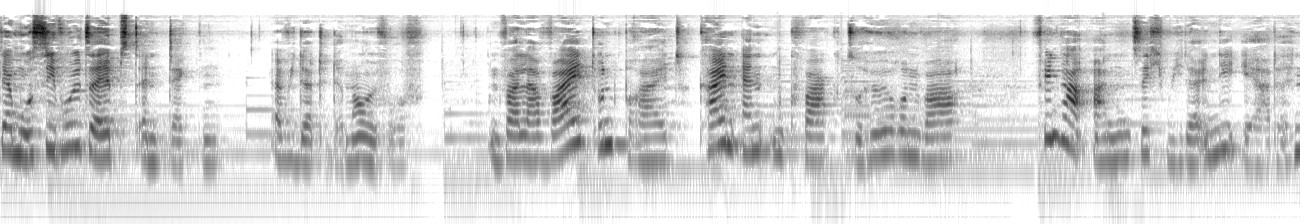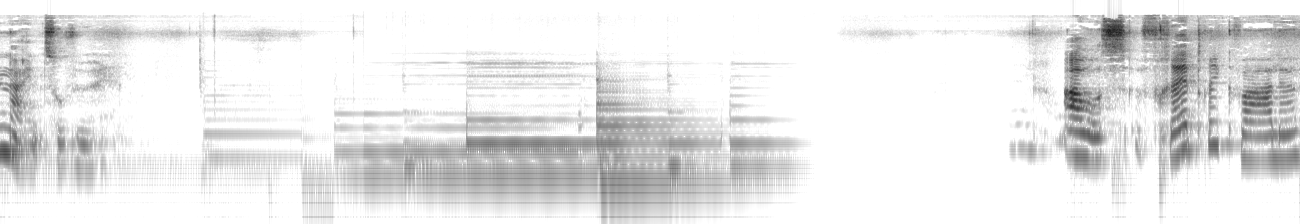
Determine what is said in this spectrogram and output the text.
der muss sie wohl selbst entdecken, erwiderte der Maulwurf. Und weil er weit und breit kein Entenquark zu hören war, fing er an, sich wieder in die Erde hineinzuwühlen. Aus Fredrik Wahle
